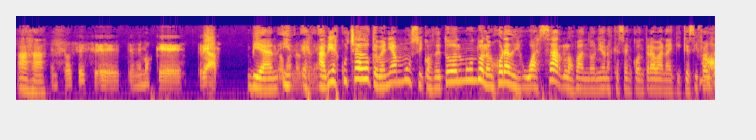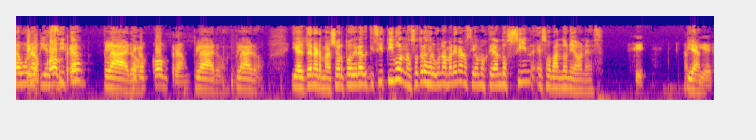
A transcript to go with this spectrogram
Ajá. Entonces eh, tenemos que crear. Bien, y eh, había escuchado que venían músicos de todo el mundo a lo mejor a desguazar los bandoneones que se encontraban aquí, que si faltaba una piecita, claro. Se los compran. Claro, claro. Y al tener mayor poder adquisitivo, nosotros de alguna manera nos íbamos quedando sin esos bandoneones. Sí. Así Bien. Es.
